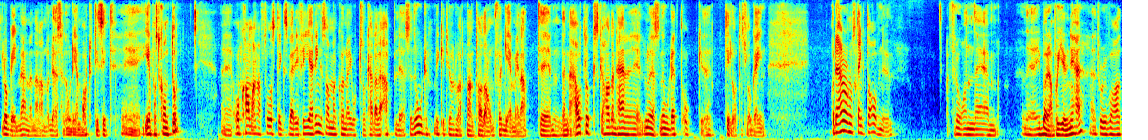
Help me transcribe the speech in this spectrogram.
logga in med användarnamn och lösenord enbart till sitt e-postkonto. Och har man haft tvåstegsverifiering så har man kunnat gjort så kallade applösenord vilket gör då att man talar om för Gmail att eh, den Outlook ska ha det här lösenordet och tillåtas logga in. Och det här har de stängt av nu från eh, i början på juni här. Jag tror det var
